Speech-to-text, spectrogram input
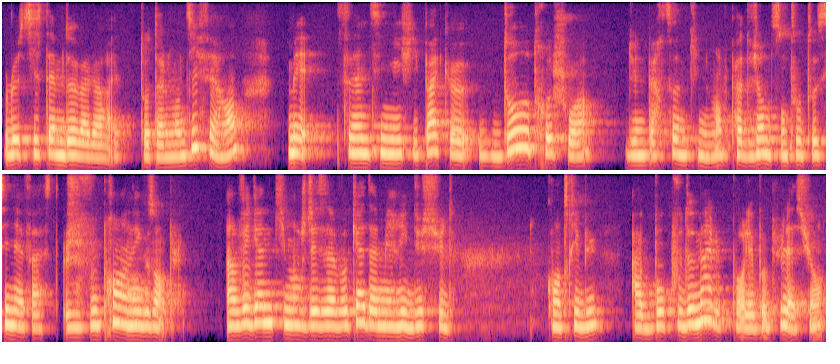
le système de valeurs est totalement différent, mais cela ne signifie pas que d'autres choix d'une personne qui ne mange pas de viande sont tout aussi néfastes. Je vous prends un exemple. Un vegan qui mange des avocats d'Amérique du Sud contribue à beaucoup de mal pour les populations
